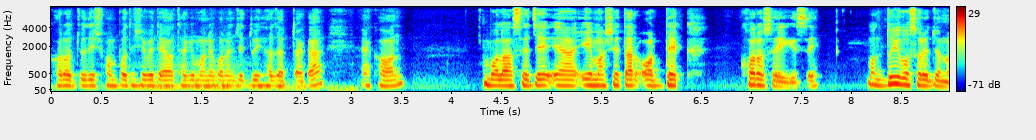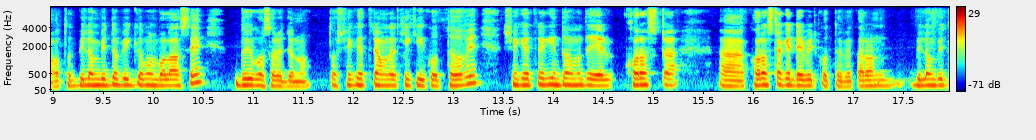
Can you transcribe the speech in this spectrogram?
খরচ যদি সম্পদ হিসেবে দেওয়া থাকে মনে করেন যে দুই হাজার টাকা এখন বলা আছে যে এ মাসে তার অর্ধেক খরচ হয়ে গেছে। মানে দুই বছরের জন্য, অর্থাৎ বিলম্বিত বিজ্ঞাপন বলা আছে দুই বছরের জন্য। তো সেক্ষেত্রে আমাদের কি কি করতে হবে? সেক্ষেত্রে কিন্তু আমাদের এর খরচটা খরচটাকে ডেবিট করতে হবে। কারণ বিলম্বিত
